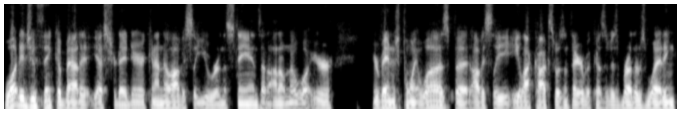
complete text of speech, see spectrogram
What did you think about it yesterday, Derek? And I know obviously you were in the stands. I don't, I don't know what your your vantage point was, but obviously Eli Cox wasn't there because of his brother's wedding.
